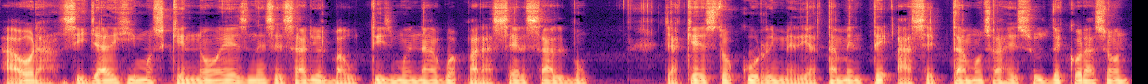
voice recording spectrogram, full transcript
Ahora, si ya dijimos que no es necesario el bautismo en agua para ser salvo, ya que esto ocurre inmediatamente aceptamos a Jesús de corazón,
